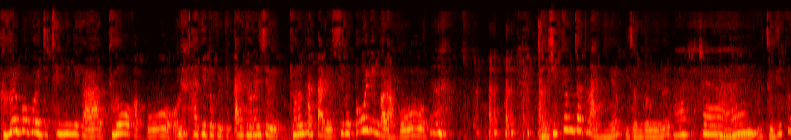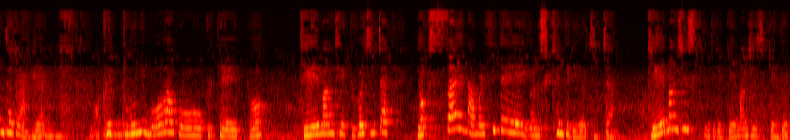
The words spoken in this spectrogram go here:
그걸 보고 이제 채민이가 부러워갖고 어, 자기도 그렇게 딸 결혼식 결혼한 딸의 식을 또 올린 거라고. 정신병자들 아니에요? 이 정도면은. 아 진짜 아, 정신병자들 아니에요? 그 돈이 뭐라고 그렇게 어 개망신 그거 진짜 역사에 남을 희대의 이거는 스캔들이에요 진짜 개망신 스캔들이에요 개망신 스캔들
